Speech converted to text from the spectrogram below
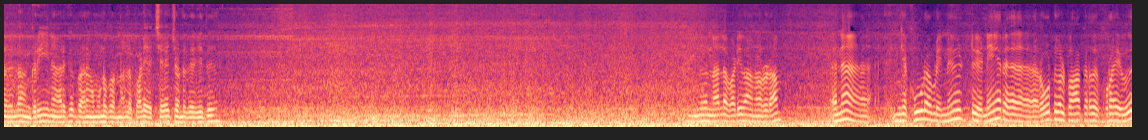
அதெல்லாம் க்ரீனாக இருக்குது பாருங்கள் முன்னுக்கு ஒரு நல்ல பழைய சேர்ச் ஒன்று தெரியுது. இது நல்ல வடிவான ஒரு இடம். என்ன இங்கே கூட அப்படி நீட்டு நேர ரோட்டுகள் பார்க்குறது குறைவு.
